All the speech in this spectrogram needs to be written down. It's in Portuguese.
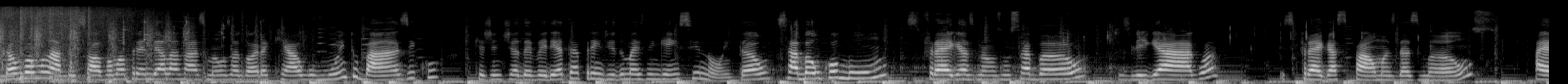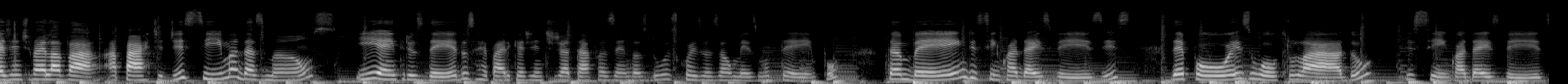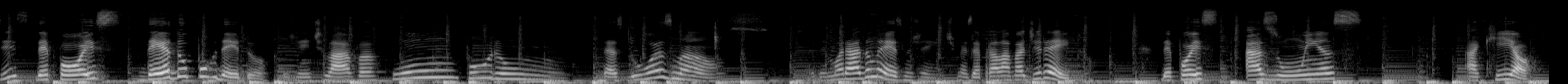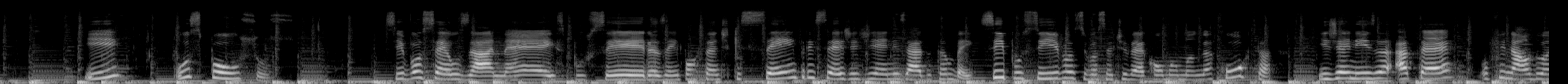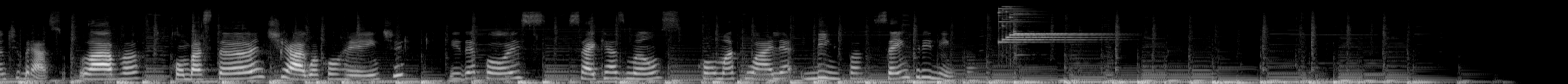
Então vamos lá, pessoal, vamos aprender a lavar as mãos agora, que é algo muito básico, que a gente já deveria ter aprendido, mas ninguém ensinou. Então, sabão comum, esfregue as mãos no sabão, desligue a água, esfrega as palmas das mãos. Aí a gente vai lavar a parte de cima das mãos e entre os dedos. Repare que a gente já está fazendo as duas coisas ao mesmo tempo. Também de 5 a 10 vezes. Depois o outro lado, de 5 a 10 vezes. Depois, dedo por dedo. A gente lava um por um das duas mãos. É demorado mesmo, gente, mas é para lavar direito. Depois, as unhas aqui, ó. E os pulsos. Se você usar anéis, pulseiras, é importante que sempre seja higienizado também. Se possível, se você tiver com uma manga curta, higieniza até o final do antebraço. Lava com bastante água corrente e depois seque as mãos com uma toalha limpa, sempre limpa.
